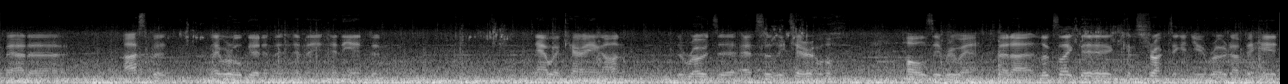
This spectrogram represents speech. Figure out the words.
about uh, us, but they were all good in the, in the, in the end. And now we're carrying on. The roads are absolutely terrible. Holes everywhere. But uh, it looks like they're constructing a new road up ahead.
